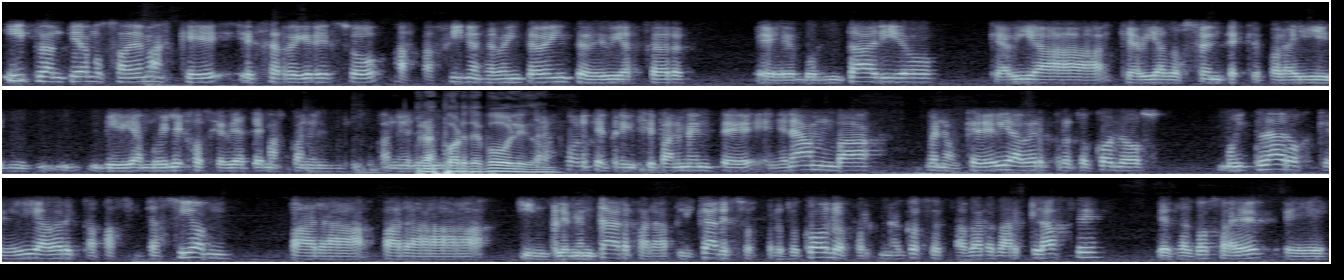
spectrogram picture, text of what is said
Y planteamos además que ese regreso hasta fines de 2020 debía ser eh, voluntario, que había que había docentes que por ahí vivían muy lejos y había temas con el con el transporte público transporte principalmente en el AMBA bueno que debía haber protocolos muy claros que debía haber capacitación para para implementar, para aplicar esos protocolos, porque una cosa es saber dar clase y otra cosa es eh,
